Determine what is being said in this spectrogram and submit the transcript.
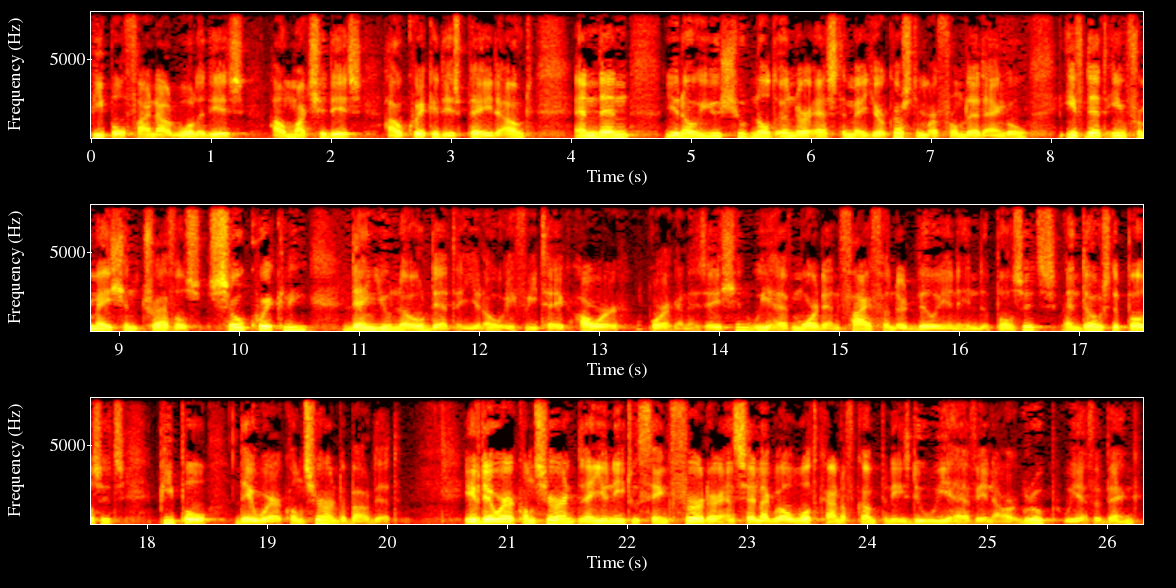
people find out what it is, how much it is, how quick it is paid out. And then, you know, you should not underestimate your customer from that angle. If that information travels so quickly, then you know that, you know, if we take our organization. We have more than 500 billion in deposits, and those deposits, people, they were concerned about that. If they were concerned, then you need to think further and say, like, well, what kind of companies do we have in our group? We have a bank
